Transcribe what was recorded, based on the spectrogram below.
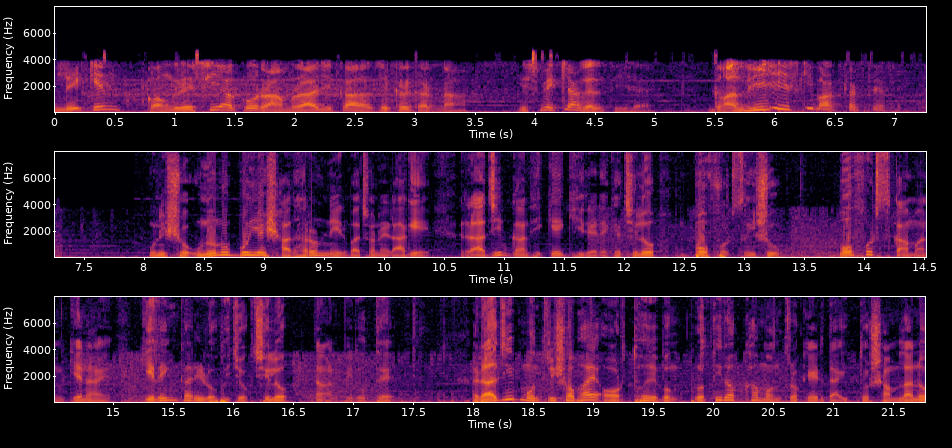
लेकिन कांग्रेसिया को रामराज का ज़िक्र करना इसमें क्या गलती है? गांधी जी इसकी बात करते थे। উনিশশো এ সাধারণ নির্বাচনের আগে রাজীব গান্ধীকে ঘিরে রেখেছিল বোফোর্স ইস্যু বোফোর্স কামান কেনায় কেলেঙ্কারির অভিযোগ ছিল তাঁর বিরুদ্ধে রাজীব মন্ত্রিসভায় অর্থ এবং প্রতিরক্ষা মন্ত্রকের দায়িত্ব সামলানো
